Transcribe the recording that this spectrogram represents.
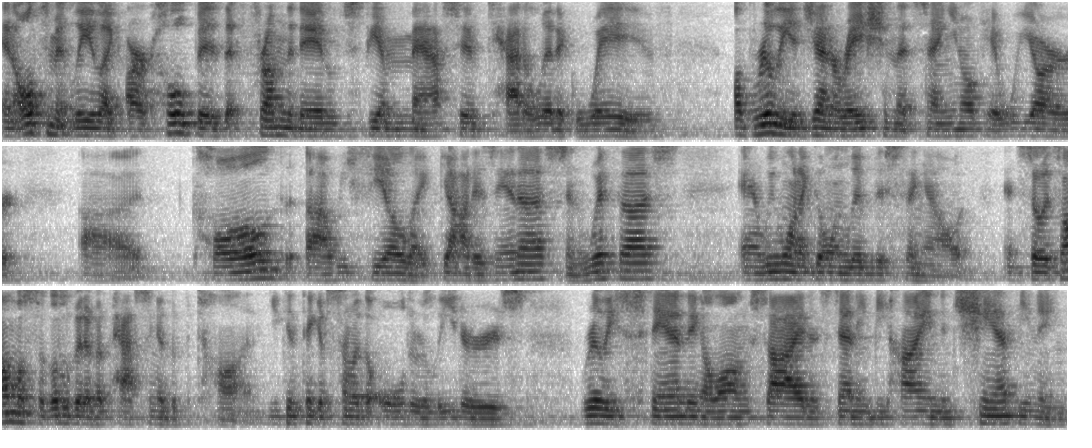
And ultimately, like our hope is that from the day it'll just be a massive catalytic wave of really a generation that's saying, you know, okay, we are uh, called, uh, we feel like God is in us and with us, and we want to go and live this thing out. And so it's almost a little bit of a passing of the baton. You can think of some of the older leaders really standing alongside and standing behind and championing,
